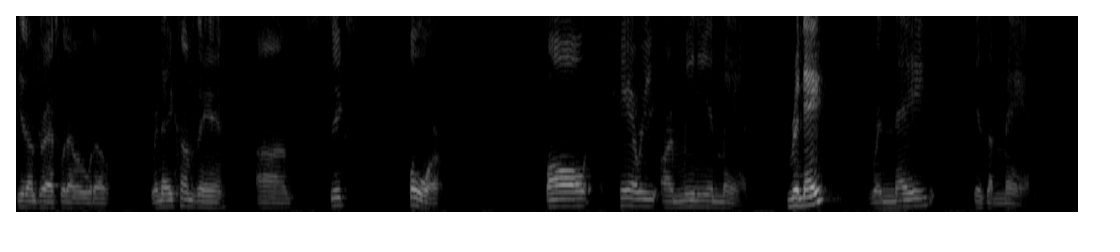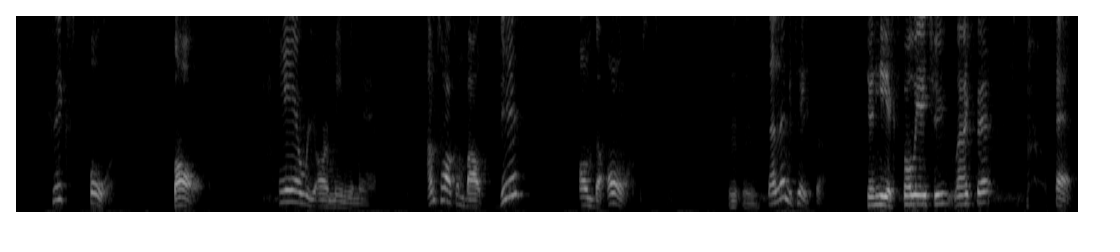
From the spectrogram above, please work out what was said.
get undressed, whatever, whatever. Renee comes in, um, six four, bald, hairy Armenian man. Renee? Renee is a man. Six four, bald, hairy Armenian man. I'm talking about this on the arms. Mm-mm. Now let me tell you something. Can he exfoliate you like that? Pat,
